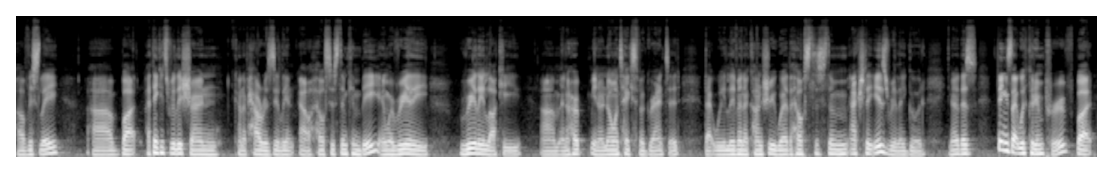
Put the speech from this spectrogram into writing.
obviously. Uh, but I think it's really shown kind of how resilient our health system can be, and we're really, really lucky. Um, and I hope you know no one takes for granted that we live in a country where the health system actually is really good. You know, there's things that we could improve, but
